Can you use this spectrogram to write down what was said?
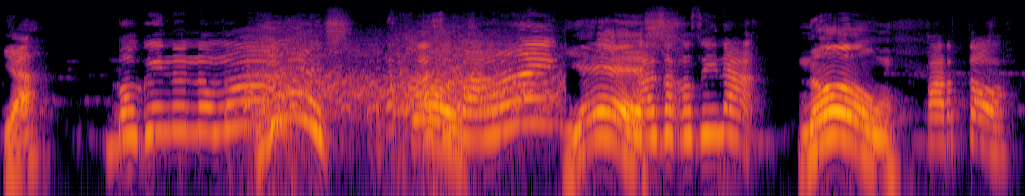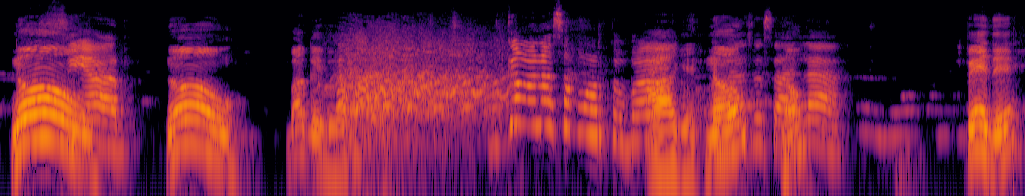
yeah? Bagay na naman. Yes! Nasa bahay. Yes! Nasa kusina. No! Kwarto. No! CR. No! Bagay ba yan? Nasa kwarto ba? Ah, okay. No? Nasa sala. Pwede?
